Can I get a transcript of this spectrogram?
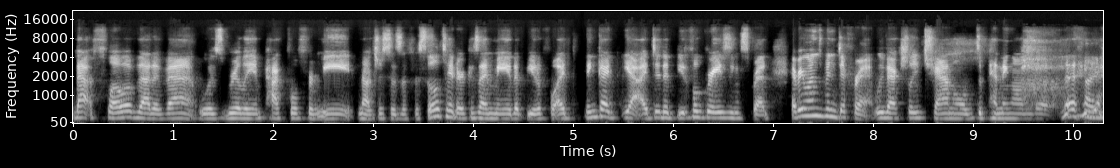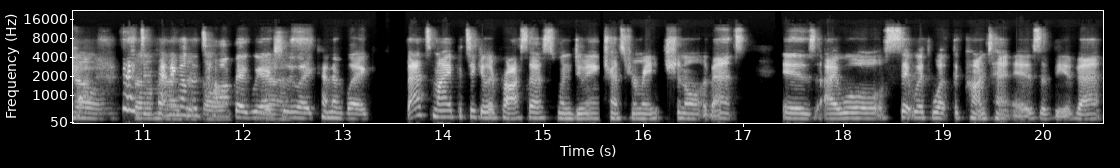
that flow of that event was really impactful for me, not just as a facilitator, because I made a beautiful, I think I, yeah, I did a beautiful grazing spread. Everyone's been different. We've actually channeled depending on the, the I yeah, know. so depending on the topic. We actually like kind of like, that's my particular process when doing transformational events is I will sit with what the content is of the event.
